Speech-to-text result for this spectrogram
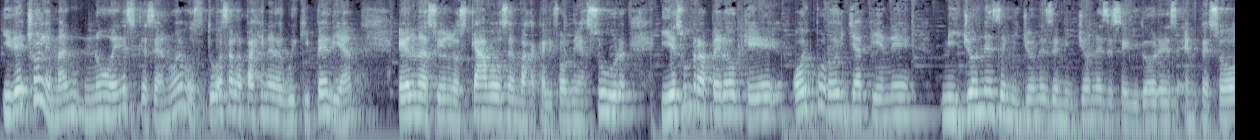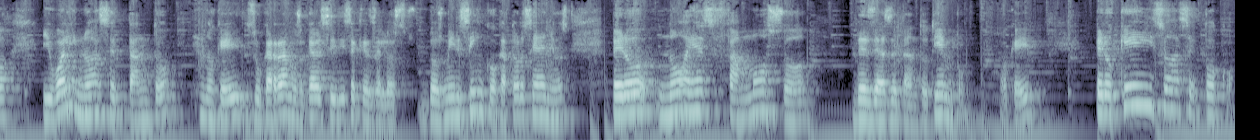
Y de hecho alemán no es que sea nuevo. Si tú vas a la página de Wikipedia, él nació en Los Cabos, en Baja California Sur, y es un rapero que hoy por hoy ya tiene millones de millones de millones de seguidores. Empezó igual y no hace tanto, ¿ok? Su carrera musical sí dice que es de los 2005, 14 años, pero no es famoso desde hace tanto tiempo, ¿ok? Pero ¿qué hizo hace poco?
